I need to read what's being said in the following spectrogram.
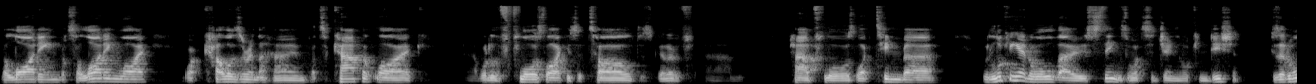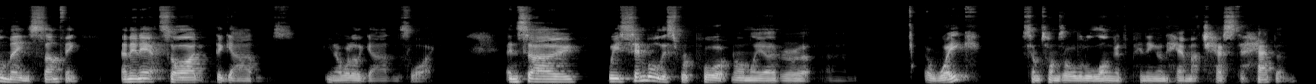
the lighting, what's the lighting like? What colours are in the home? What's the carpet like? Uh, what are the floors like? Is it tiled? Does it got hard floors like timber. We're looking at all those things. What's the general condition? Because it all means something. And then outside, the gardens. You know, what are the gardens like? And so we assemble this report normally over a, um, a week, sometimes a little longer, depending on how much has to happen.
